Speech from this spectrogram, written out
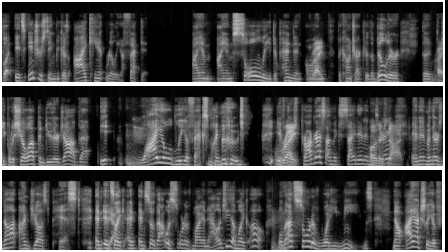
But it's interesting because I can't really affect it. I am I am solely dependent on Right. the contractor, the builder, the Right. people to show up and do their job. That it wildly affects my mood. If there's progress, I'm excited and Oh, it's there's great. not. And then when there's not, I'm just pissed. And it's Yeah. like, and and so that was sort of my analogy. I'm like, oh, well, Mhm. that's sort of what he means. Now, I actually have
